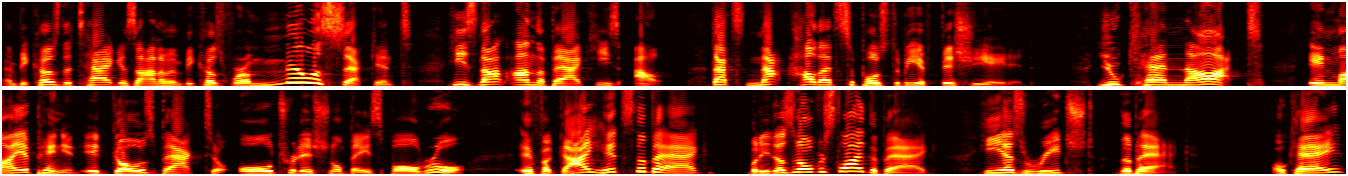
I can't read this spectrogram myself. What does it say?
And because the tag is on him, and because for a millisecond he's not on the bag, he's out. That's not how that's supposed to be officiated. You cannot, in my opinion, it goes back to old traditional baseball rule. If a guy hits the bag, but he doesn't overslide the bag, he has reached the bag. Okay?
